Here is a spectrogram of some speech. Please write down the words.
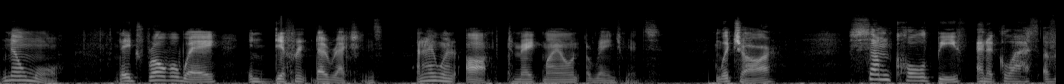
no more. They drove away in different directions, and I went off to make my own arrangements. "Which are?" "Some cold beef and a glass of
